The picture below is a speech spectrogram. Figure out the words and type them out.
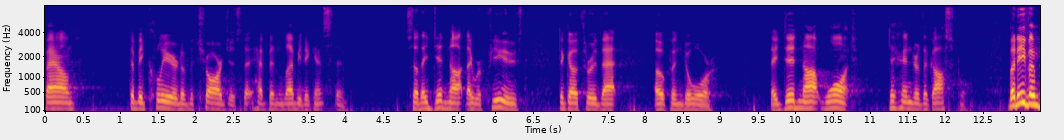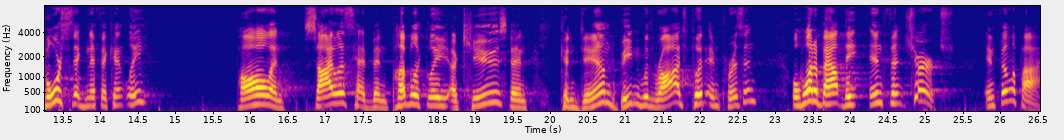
found to be cleared of the charges that had been levied against them. So they did not, they refused to go through that open door. They did not want to hinder the gospel. But even more significantly, Paul and Silas had been publicly accused and condemned, beaten with rods, put in prison. Well, what about the infant church in Philippi?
